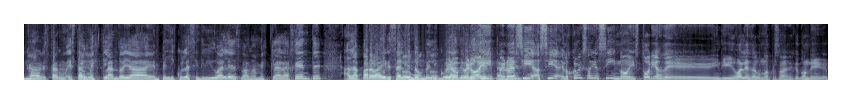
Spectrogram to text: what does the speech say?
¿no? Claro, están, están Eh, mezclando ya en películas individuales, van a mezclar a gente, a la par va a ir saliendo películas Pero, de pero hay, pero también. es así, así, en los cómics hay así, ¿no? Historias de individuales de algunos personajes que donde,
